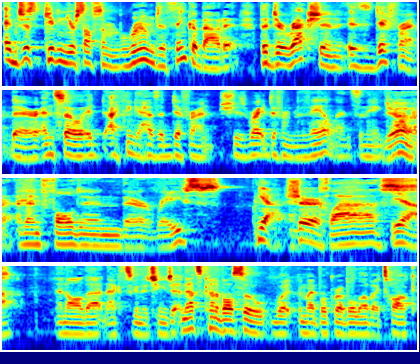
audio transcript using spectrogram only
and just giving yourself some room to think about it the direction is different there and so it, i think it has a different she's right different valence in the encounter Yeah, and then fold in their race, yeah, sure class, Yeah. and all that, and that's going to change it. And that's kind of also what in my book Rebel Love I talk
